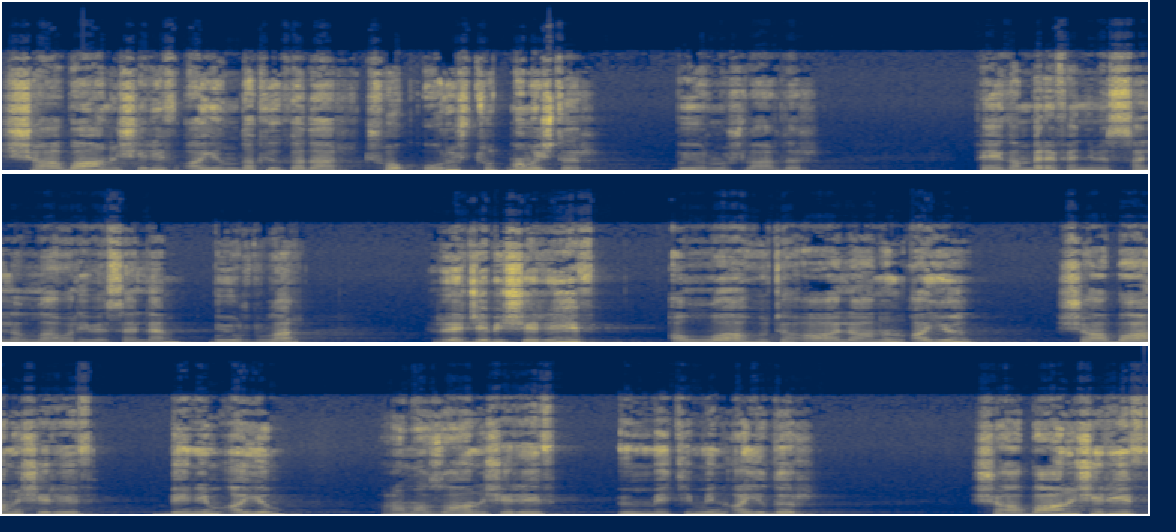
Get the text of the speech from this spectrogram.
Şaban-ı Şerif ayındaki kadar çok oruç tutmamıştır buyurmuşlardır. Peygamber Efendimiz sallallahu aleyhi ve sellem buyurdular. Recep-i Şerif Allahu Teala'nın ayı, Şaban-ı Şerif benim ayım, Ramazan-ı Şerif ümmetimin ayıdır. Şaban-ı Şerif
